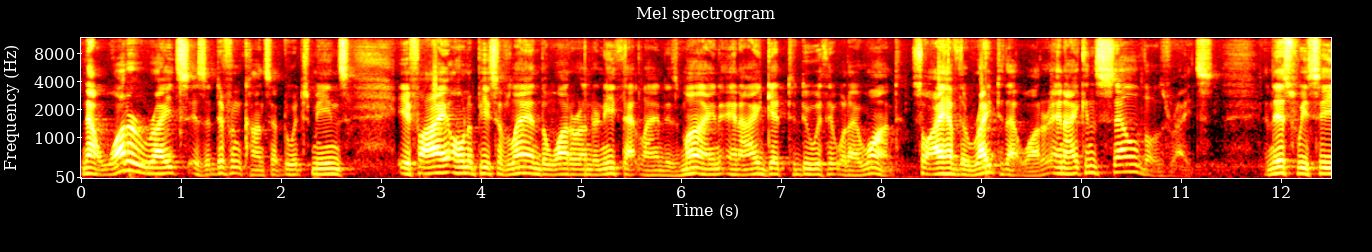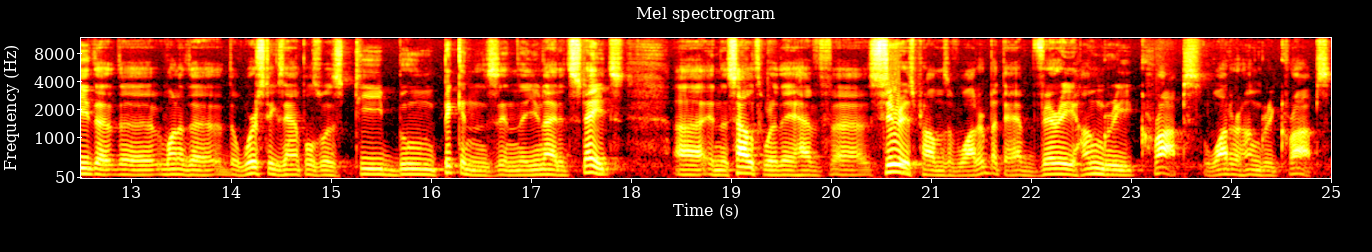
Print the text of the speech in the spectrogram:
Now, water rights is a different concept, which means if I own a piece of land, the water underneath that land is mine and I get to do with it what I want. So I have the right to that water and I can sell those rights. And this we see, the, the, one of the, the worst examples was T. Boone Pickens in the United States, uh, in the South where they have uh, serious problems of water, but they have very hungry crops, water-hungry crops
